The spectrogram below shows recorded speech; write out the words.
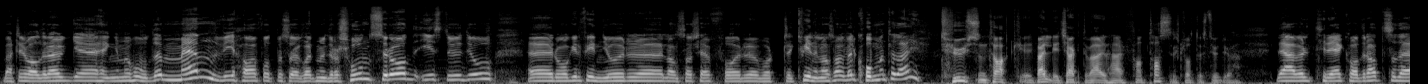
Bertil Valdraug eh, henger med hodet, men vi har fått besøk av et moderasjonsråd i studio. Eh, Roger Finjord, eh, landslagssjef for vårt kvinnelandslag. Velkommen til deg. Tusen takk. Veldig kjekt å være i dette fantastisk flotte studioet. Det er vel tre kvadrat, så det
